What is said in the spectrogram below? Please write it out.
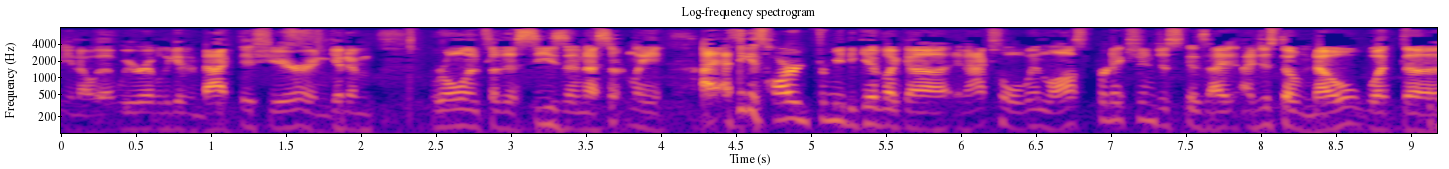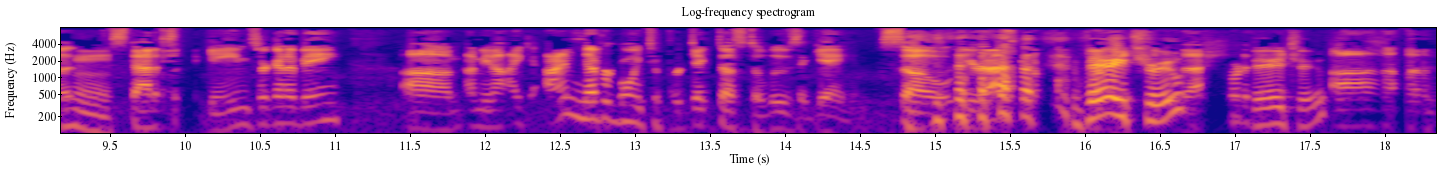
you know, that we were able to get him back this year and get him rolling for this season. I certainly, I, I think it's hard for me to give like a, an actual win loss prediction just because I, I just don't know what the mm-hmm. status of the games are going to be. Um, I mean, I, I'm never going to predict us to lose a game. So you're asking. Very true. Sort of Very true. Um,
